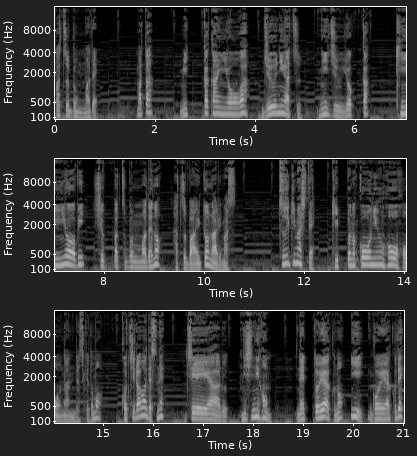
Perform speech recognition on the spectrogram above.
発分まで、また3日間用は12月24日金曜日出発分までの発売となります。続きまして、切符の購入方法なんですけども、こちらはですね、JR 西日本ネット予約のいいご予約で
